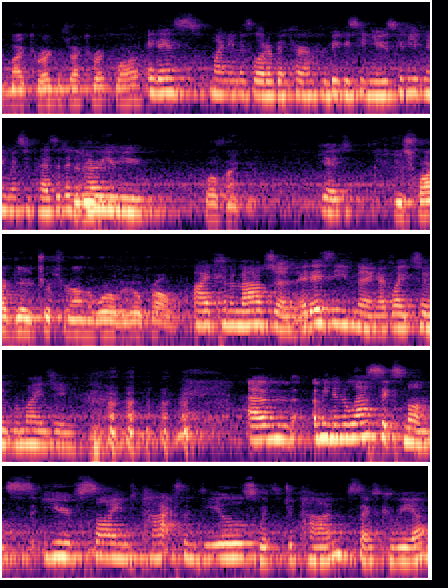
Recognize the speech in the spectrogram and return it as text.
Am I correct? Is that correct, Laura? It is. My name is Laura Bicker. I'm from BBC News. Good evening, Mr. President. Good How are evening. you? Well, thank you. Good. These five-day trips around the world are no problem. I can imagine. It is evening, I'd like to remind you. um, I mean, in the last six months, you've signed pacts and deals with Japan, South Korea,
